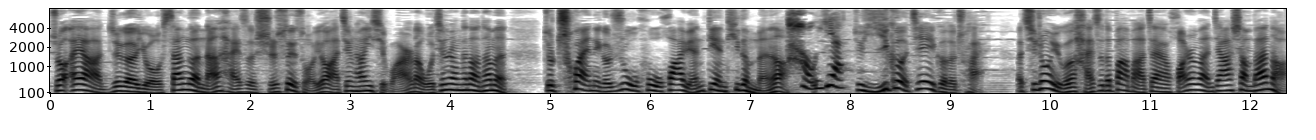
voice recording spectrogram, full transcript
说：“哎呀，这个有三个男孩子十岁左右啊，经常一起玩的，我经常看到他们就踹那个入户花园电梯的门啊，讨厌，就一个接一个的踹。啊，其中有个孩子的爸爸在华润万家上班呢，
